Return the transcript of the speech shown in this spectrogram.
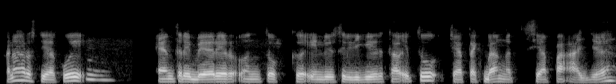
Karena harus diakui, hmm. entry barrier untuk ke industri digital itu cetek banget. Siapa aja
